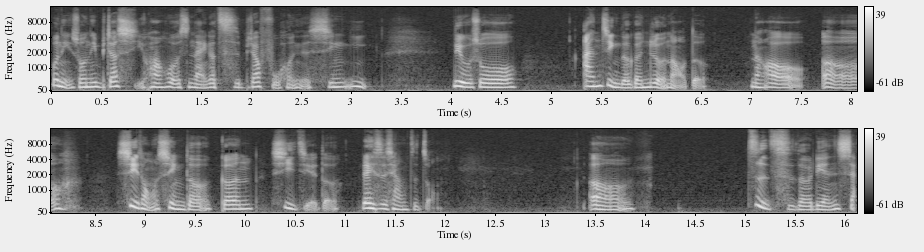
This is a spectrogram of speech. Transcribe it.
问你说你比较喜欢或者是哪个词比较符合你的心意。例如说安静的跟热闹的，然后呃系统性的跟细节的，类似像这种呃字词的联想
